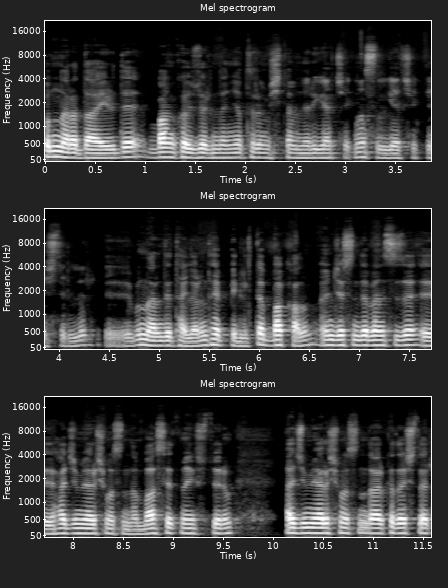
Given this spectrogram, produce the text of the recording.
Bunlara dair de banka üzerinden yatırım işlemleri gerçek nasıl gerçekleştirilir? Ee, Bunların detaylarını hep birlikte bakalım. Öncesinde ben size e, hacim yarışmasından bahsetmek istiyorum. Hacim yarışmasında arkadaşlar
